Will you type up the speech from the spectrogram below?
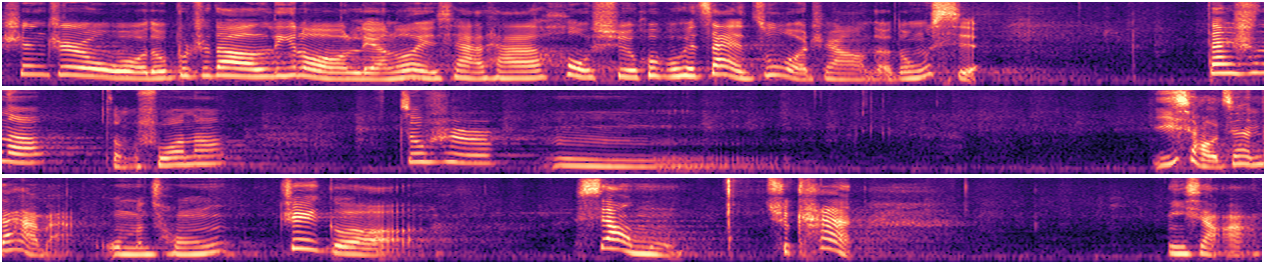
甚至我都不知道 Lilo 联络一下，他后续会不会再做这样的东西。但是呢。怎么说呢？就是嗯，以小见大吧。我们从这个项目去看，你想啊，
